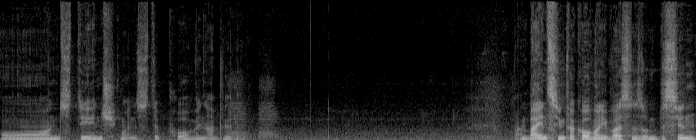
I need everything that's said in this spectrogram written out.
Und den schicken wir ins Depot, wenn er will. An beiden Zügen verkaufen wir jeweils so ein bisschen.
